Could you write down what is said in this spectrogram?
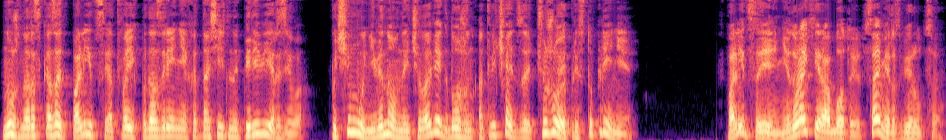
Нужно рассказать полиции о твоих подозрениях относительно Переверзева. Почему невиновный человек должен отвечать за чужое преступление? В полиции не дураки работают, сами разберутся.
